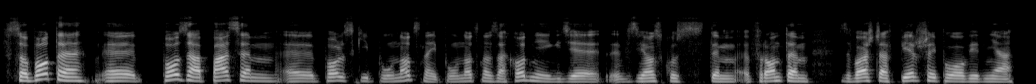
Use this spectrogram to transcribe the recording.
W sobotę e, poza pasem e, Polski północnej, północno-zachodniej, gdzie w związku z tym frontem, zwłaszcza w pierwszej połowie dnia,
